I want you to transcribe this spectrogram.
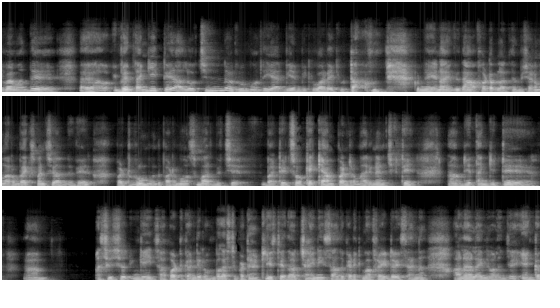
இவன் வந்து இவன் தங்கிட்டு அதில் ஒரு சின்ன ரூம் வந்து ஏர்பிஎன்பிக்கு வாடகைக்கு விட்டான். கொஞ்சம் ஏன்னா இதுதான் அஃபோர்டபுளாக இருந்தது. மிஷனம்லாம் ரொம்ப எக்ஸ்பென்சிவாக இருந்தது. பட் ரூம் வந்து படுமோசமாக இருந்துச்சு. பட் இட்ஸ் ஓகே கேம்ப் பண்ணுற மாதிரி நினச்சிக்கிட்டு நான் அப்படியே தங்கிட்டு அஸ்யூஷுவல் இங்கேயும் சாப்பாட்டுக்காண்டி ரொம்ப கஷ்டப்பட்டேன். அட்லீஸ்ட் ஏதாவது சைனீஸாவது கிடைக்குமா? ஃப்ரைட் ரைஸ் ஆனா அலை அலைன்னு வளைஞ்சேன். எங்கே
